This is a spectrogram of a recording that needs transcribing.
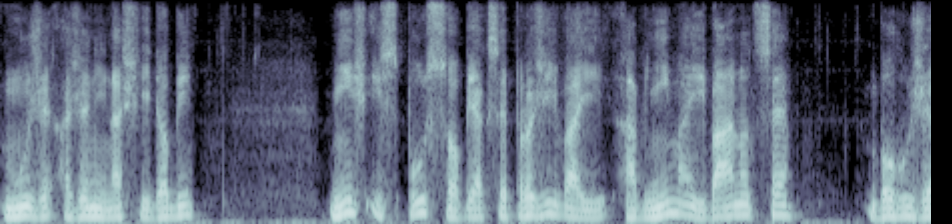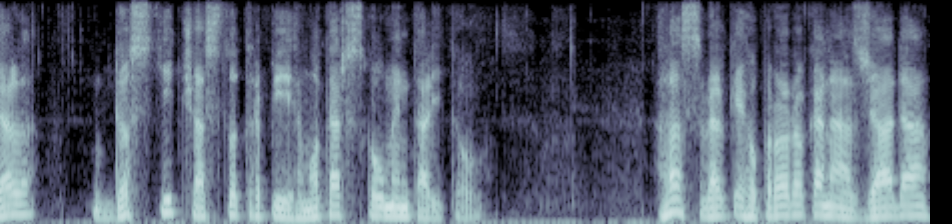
muže a ženy naší doby, níž i způsob, jak se prožívají a vnímají Vánoce, bohužel dosti často trpí hmotařskou mentalitou. Hlas velkého proroka nás žádá,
